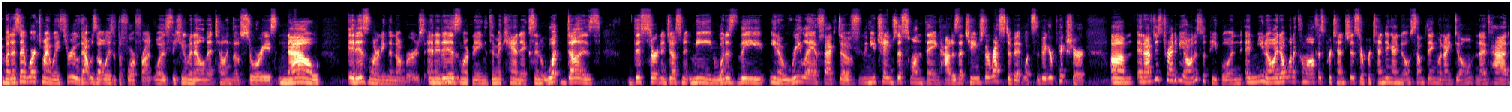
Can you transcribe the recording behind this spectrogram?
But as I worked my way through, that was always at the forefront was the human element telling those stories. Now it is learning the numbers and it mm-hmm. is learning the mechanics and what does this certain adjustment mean? What is the you know relay effect of when you change this one thing how does that change the rest of it? What's the bigger picture? Um, and i've just tried to be honest with people and and you know i don't want to come off as pretentious or pretending i know something when i don't and i've had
